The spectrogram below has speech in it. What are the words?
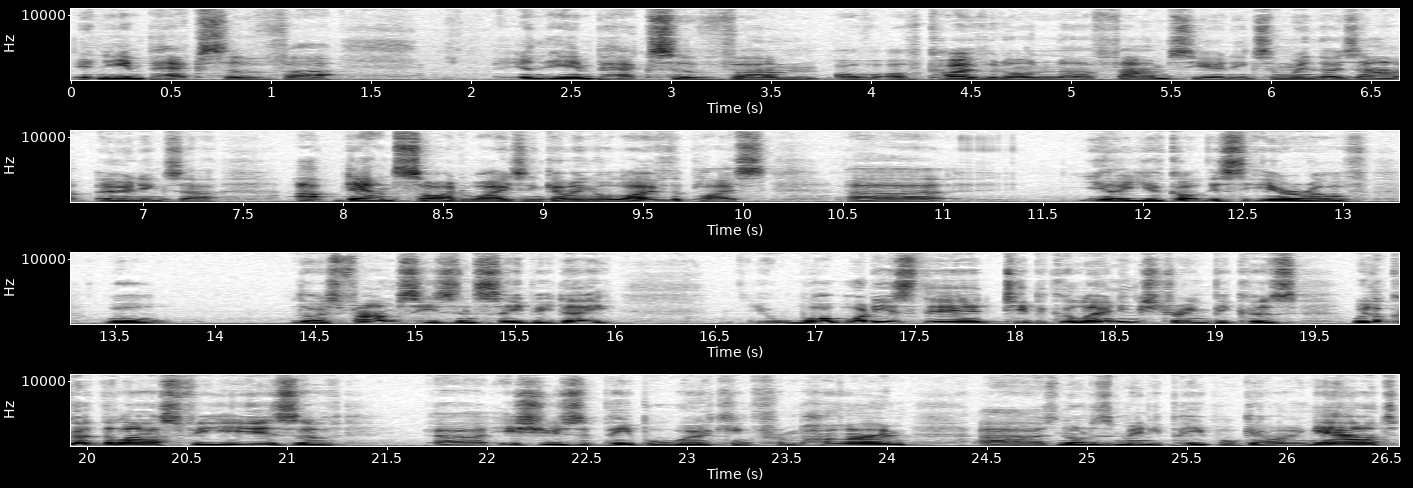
in the impacts of uh, in the impacts of um, of, of COVID on uh, pharmacy earnings, and when those earnings are up, down, sideways, and going all over the place, uh, you know you've got this era of well, those pharmacies in CBD. What what is their typical earning stream? Because we look at the last few years of uh, issues of people working from home, uh, not as many people going out,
